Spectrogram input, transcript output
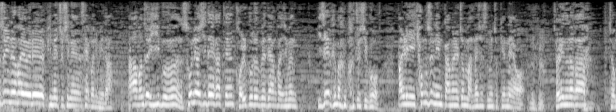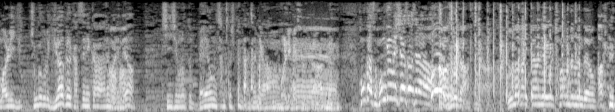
건수 있는 화요일을 빛내주시는 세 분입니다. 아, 먼저 이분, 소녀시대 같은 걸그룹에 대한 관심은 이제 그만 거두시고, 빨리 형수님 감을 좀 만나셨으면 좋겠네요. 저희 누나가 저 멀리 유- 중국으로 유학을 갔으니까 하는 아하. 말인데요. 진심으로 또 매형 삼고 싶은 남자입니다. 멀리 계시니까. 네. 홍가수 홍경민 씨 어서 오세요. 반갑습니다. 누나가 있다는 얘기를 처음 듣는데요. 아 그래요?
